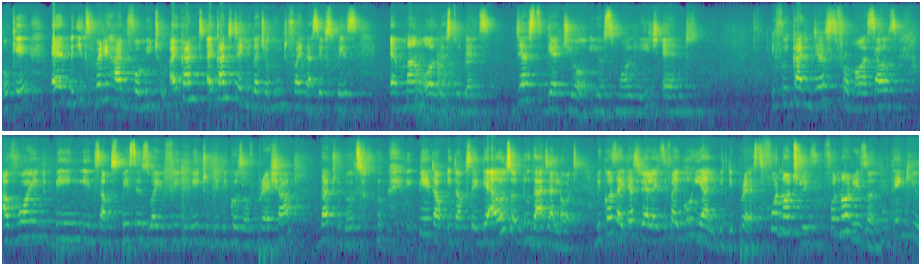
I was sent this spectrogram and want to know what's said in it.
Okay? And it's very hard for me to, I can't, I can't tell you that you're going to find a safe space among all the students. Just get your, your small niche and if we can just from ourselves avoid being in some spaces where you feel you need to be because of pressure, that would also it up it upside down. I also do that a lot because I just realize if I go here I'll be depressed for not reason for no reason. Thank you,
